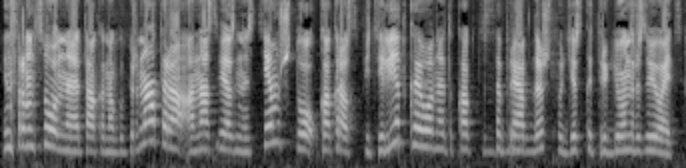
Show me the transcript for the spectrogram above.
информационная атака на губернатора, она связана с тем, что как раз с пятилеткой он это как-то сопряг, да, что, дескать, регион развивается.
